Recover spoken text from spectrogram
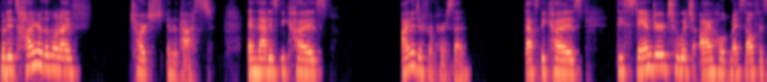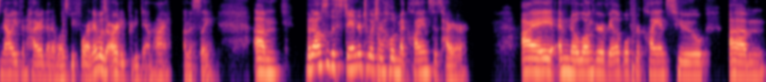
but it's higher than what I've charged in the past, and that is because I'm a different person. That's because the standard to which I hold myself is now even higher than it was before. And it was already pretty damn high, honestly. Um, but also the standard to which I hold my clients is higher. I am no longer available for clients who um,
